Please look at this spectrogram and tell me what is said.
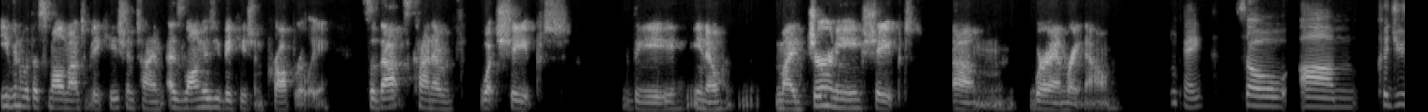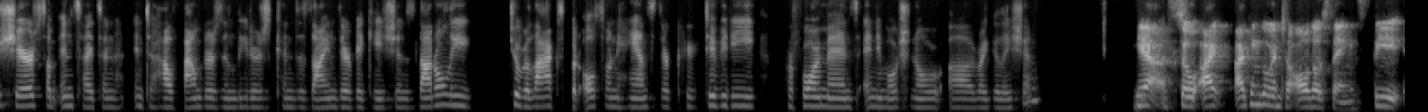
even with a small amount of vacation time as long as you vacation properly. So that's kind of what shaped the you know my journey shaped um where i am right now. Okay. So um could you share some insights in, into how founders and leaders can design their vacations not only to relax but also enhance their creativity performance and emotional uh, regulation? Yeah so i i can go into all those things. The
